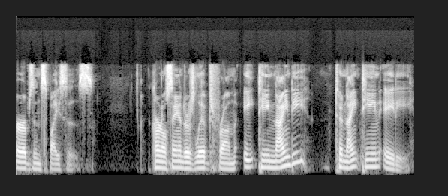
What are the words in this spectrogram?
herbs and spices. Colonel Sanders lived from 1890 to 1980.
